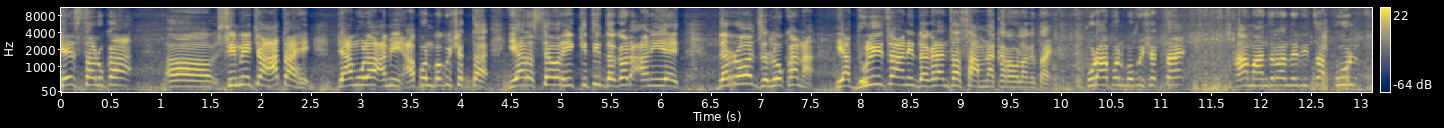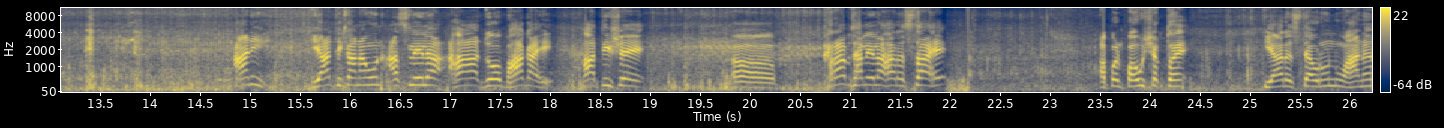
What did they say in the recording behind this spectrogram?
केज तालुका सीमेच्या आत आहे. त्यामुळं आम्ही आपण बघू शकता या रस्त्यावर ही किती दगड आणि आहेत. दररोज लोकांना या धुळीचा आणि दगडांचा सामना करावा लागत आहे. पुढं आपण बघू शकताय हा मांजरा नदीचा पूल आणि या ठिकाणाहून असलेला हा जो भाग आहे हा अतिशय खराब झालेला हा रस्ता आहे. आपण पाहू शकतोय या रस्त्यावरून वाहनं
